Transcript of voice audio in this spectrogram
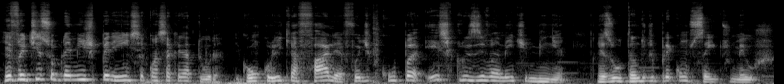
refleti sobre a minha experiência com essa criatura e concluí que a falha foi de culpa exclusivamente minha, resultando de preconceitos meus.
